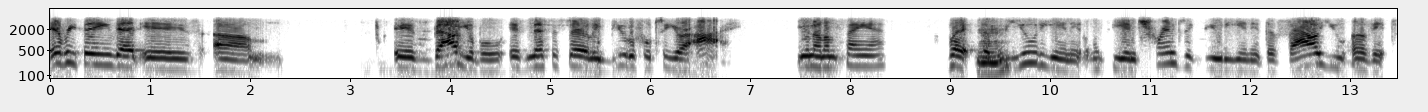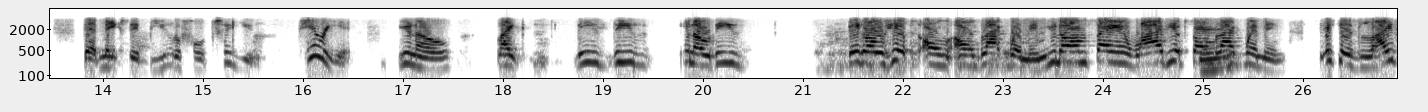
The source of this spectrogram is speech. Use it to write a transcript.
everything that is um is valuable is necessarily beautiful to your eye. You know what I'm saying? But the mm-hmm. beauty in it, with the intrinsic beauty in it, the value of it that makes it beautiful to you. Period. You know, like these these you know these big old hips on on black women. You know what I'm saying? Wide hips on mm-hmm. black women. This is life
